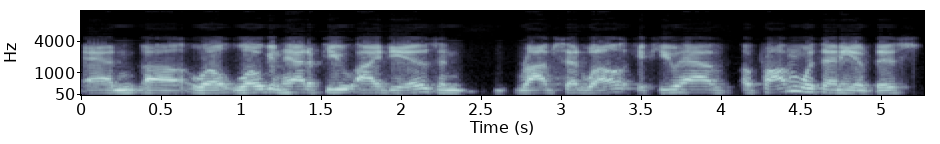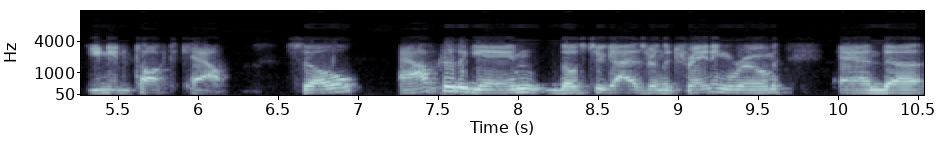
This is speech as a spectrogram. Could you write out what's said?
And uh, well, Logan had a few ideas, and Rob said, well, if you have a problem with any of this, you need to talk to Cal. So after the game, those two guys are in the training room, and uh,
